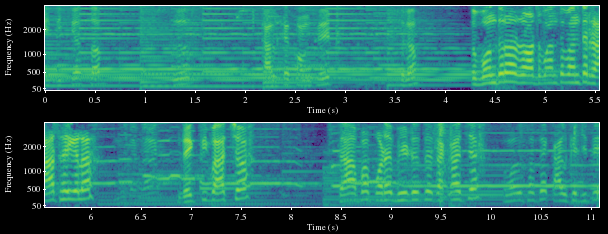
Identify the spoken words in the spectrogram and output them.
এই দিকটা সব শুধু কালকে কংক্রিট ছিল। তো বন্ধুরা, রড বাঁধতে বাঁধতে রাত হয়ে গেল। দেখতে পাচ্ছ? তারপর পরে ভিডিওতে দেখা হচ্ছে। তোমাদের সাথে কালকে যদি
